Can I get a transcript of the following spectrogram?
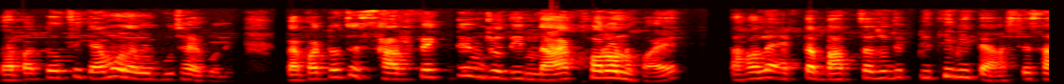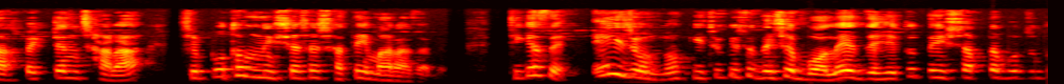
ব্যাপারটা হচ্ছে কেমন? আমি বুঝাই বলি। ব্যাপারটা হচ্ছে সারফেক্টেন্ট যদি না ক্ষরণ হয়, তাহলে একটা বাচ্চা যদি পৃথিবীতে আসে সারফেক্টেন্ট ছাড়া সে প্রথম নিঃশ্বাসের সাথেই মারা যাবে। ঠিক আছে? এই জন্য কিছু কিছু দেশে বলে যেহেতু তেইশ সপ্তাহ পর্যন্ত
